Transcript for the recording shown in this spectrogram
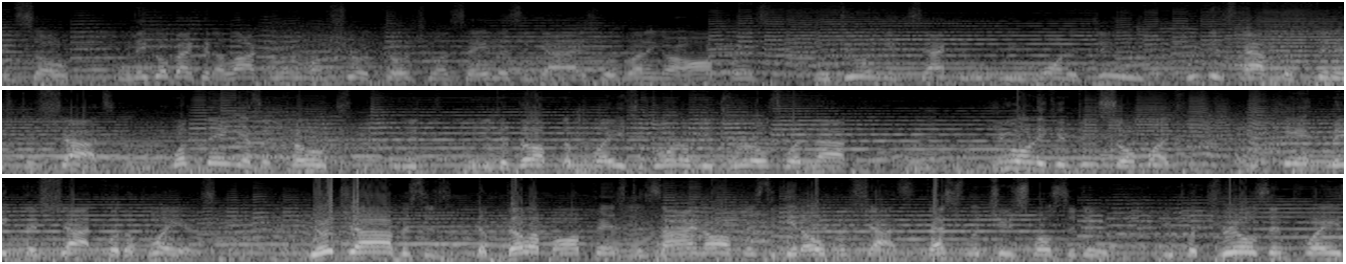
And so when they go back in the locker room, I'm sure a coach is going to say, hey, listen, guys, we're running our offense. We're doing exactly what we want to do. We just have to finish the shots. One thing as a coach, when you, when you develop the plays, you're going over your drills, whatnot, you only can do so much. You can't make the shot for the players. Your job is to develop offense, design offense to get open shots. That's what you're supposed to do. You put drills in place,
